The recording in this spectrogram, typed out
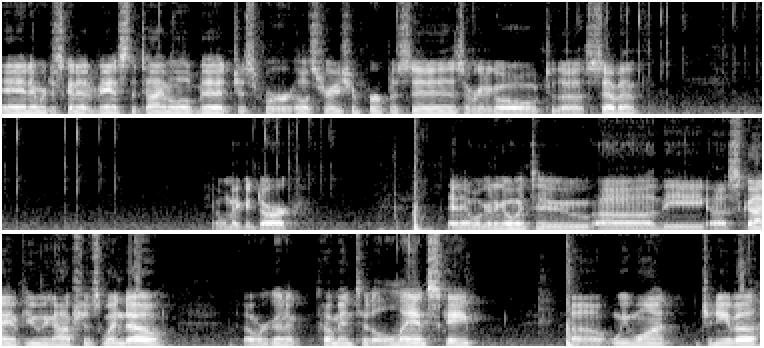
And then we're just going to advance the time a little bit just for illustration purposes. And we're going to go to the 7th. And we'll make it dark. And then we're going to go into uh, the uh, sky and viewing options window. Uh, we're going to come into the landscape. Uh, we want Geneva.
